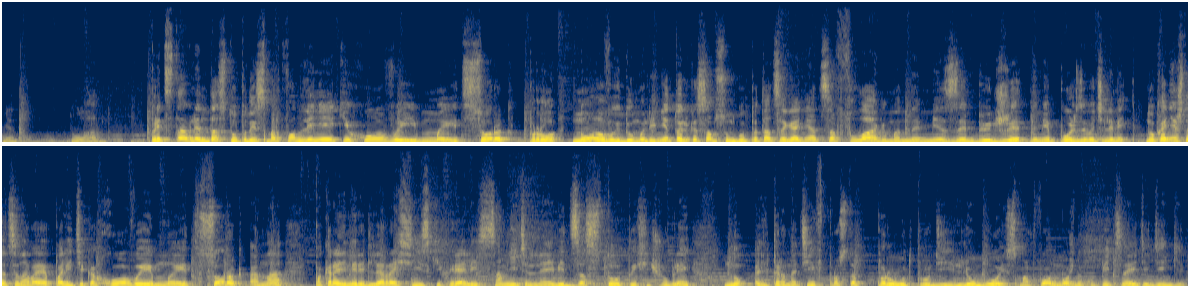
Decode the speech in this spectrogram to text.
Нет? Ну ладно представлен доступный смартфон линейки Huawei Mate 40 Pro. Ну а вы думали, не только Samsung пытаться гоняться флагманами за бюджетными пользователями. Ну, конечно, ценовая политика Huawei Mate 40, она, по крайней мере для российских реалий, сомнительная, ведь за 100 тысяч рублей, ну, альтернатив просто пруд пруди. Любой смартфон можно купить за эти деньги.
